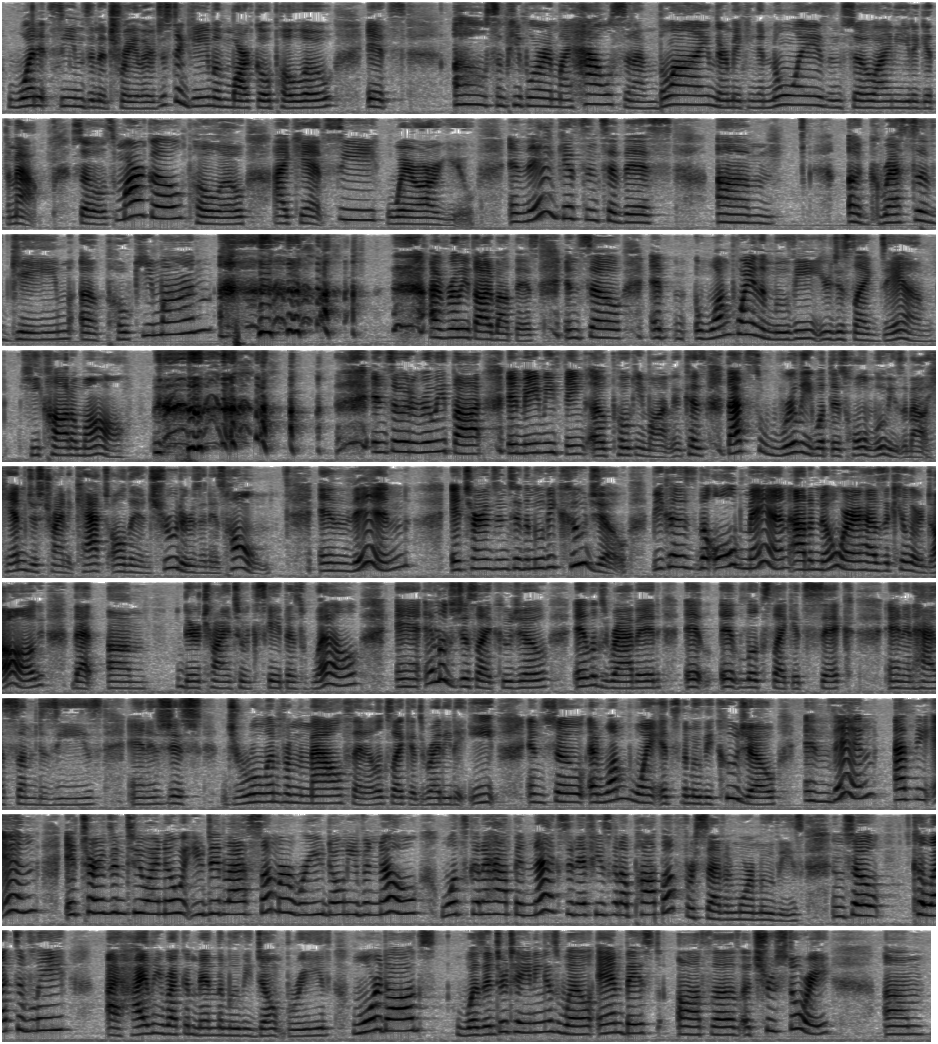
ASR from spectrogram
what it seems in the trailer. Just a game of Marco Polo. It's oh, some people are in my house and I'm blind, they're making a noise, and so I need to get them out. So it's Marco Polo, I can't see, where are you? And then it gets into this um aggressive game of Pokemon. I've really thought about this. And so at one point in the movie, you're just like, damn, he caught them all. and so it really thought it made me think of Pokemon because that's really what this whole movie is about him just trying to catch all the intruders in his home. And then it turns into the movie Cujo because the old man out of nowhere has a killer dog that um they're trying to escape as well and it looks just like Cujo. It looks rabid. It it looks like it's sick and it has some disease and it's just drooling from the mouth and it looks like it's ready to eat. And so at one point it's the movie Cujo and then at the end it turns into I know what you did last summer where you don't even know what's going to happen next and if he's going to pop up for seven more movies. And so collectively I highly recommend the movie Don't Breathe. War Dogs was entertaining as well and based off of a true story. Um,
